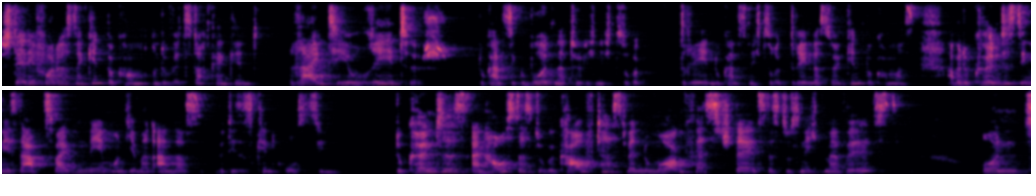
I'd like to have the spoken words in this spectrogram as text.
Stell dir vor, du hast ein Kind bekommen und du willst doch kein Kind. Rein theoretisch. Du kannst die Geburt natürlich nicht zurückdrehen. Du kannst nicht zurückdrehen, dass du ein Kind bekommen hast. Aber du könntest die nächste Abzweigung nehmen und jemand anders wird dieses Kind großziehen. Du könntest ein Haus, das du gekauft hast, wenn du morgen feststellst, dass du es nicht mehr willst und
